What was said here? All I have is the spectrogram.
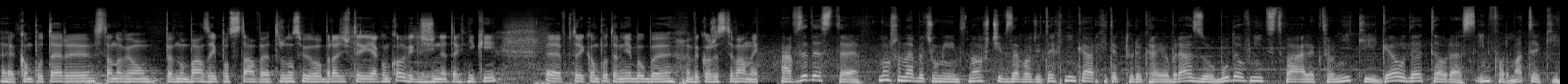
e, komputery stanowią pewną bazę i podstawę. Trudno sobie wyobrazić tej jakąkolwiek dziedzinę techniki, e, w której komputer nie byłby wykorzystywany. A w ZST można nabyć umiejętności w zawodzie technika, architektury krajobrazu, budownictwa, elektroniki, geodety oraz informatyki.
